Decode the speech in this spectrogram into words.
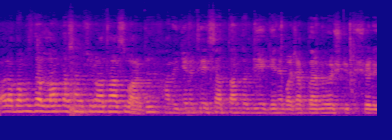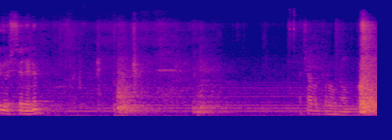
Arabamızda lambda sensörü hatası vardı. Hani gene tesisattan da diye gene bacaklarını ölçtük. Şöyle gösterelim. Açalım programı.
